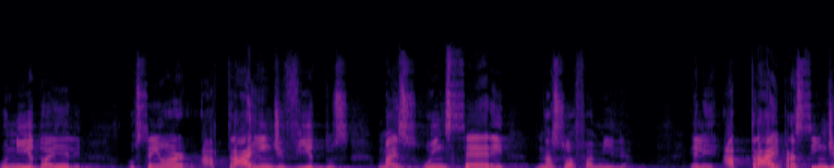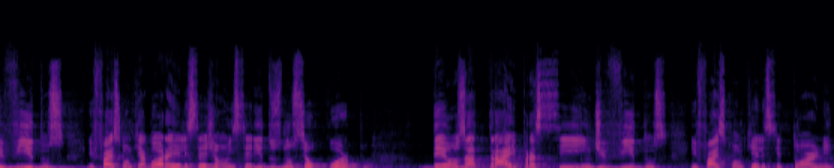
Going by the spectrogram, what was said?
unido a Ele. O Senhor atrai indivíduos, mas o insere na sua família. Ele atrai para si indivíduos e faz com que agora eles sejam inseridos no seu corpo. Deus atrai para si indivíduos e faz com que ele se torne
